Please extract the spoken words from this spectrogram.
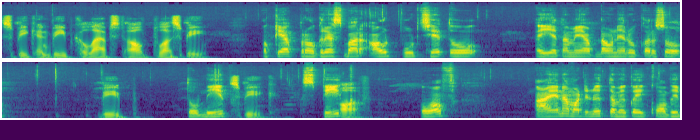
Speak and beep collapsed Alt plus B. Okay આ પ્રોગ્રેસ બાર આઉટપુટ છે તો અહીંયા તમે અપડાઉન એરો કરશો. બીપ તો beep speak speak off off આ એના માટેનું તમે કોઈ કોપી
